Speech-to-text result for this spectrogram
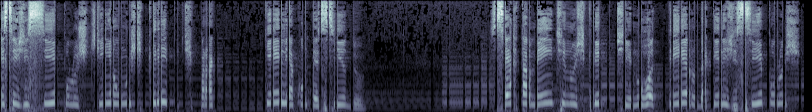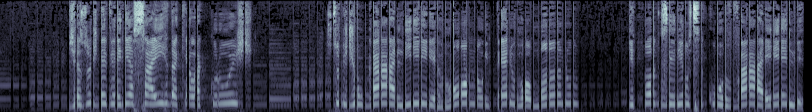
Esses discípulos tinham um script para aquele acontecido. Certamente no script, no roteiro daqueles discípulos, Jesus deveria sair daquela cruz, subjugar ali Roma, o Império Romano, e todos iriam se curvar a ele.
